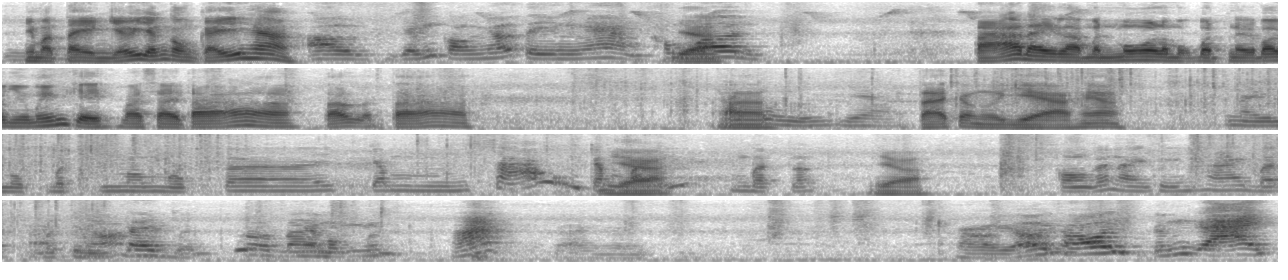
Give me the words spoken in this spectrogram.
Nhưng mà tiền giữ vẫn còn kỹ ha. Ờ vẫn còn nhớ tiền nha không Dạ. quên. Tả ở đây là mình mua là một bịch này bao nhiêu miếng chị? Bà xài tả tả tả à, cho người già. Tả cho người già ha. Này một bịch một, một ờ, trăm sáu trăm Dạ. bảy một bịch lận. Dạ. Còn cái này thì hai bịch bịch nhỏ. đây bịch Nghe một bịch. Hả? Trời ơi thôi đừng gài.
